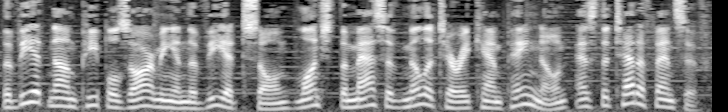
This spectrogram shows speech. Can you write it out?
the Vietnam People's Army and the Viet Cong launched the massive military campaign known as the Tet Offensive.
